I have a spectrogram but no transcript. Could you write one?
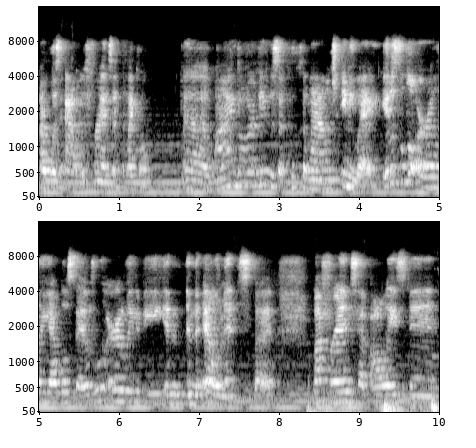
I was out with friends at like a uh, wine bar, maybe it was a hookah lounge. Anyway, it was a little early, I will say. It was a little early to be in, in the elements, but my friends have always been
